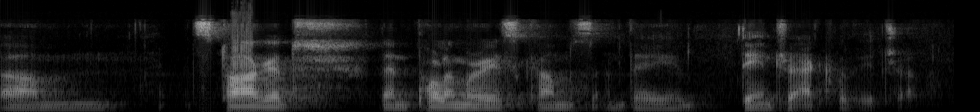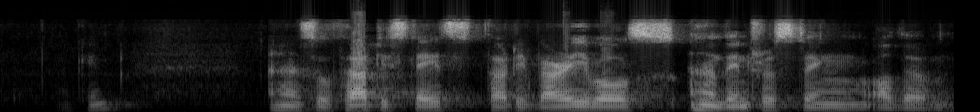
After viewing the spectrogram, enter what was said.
um, its target, then polymerase comes and they, they interact with each other. Okay? Uh, so 30 states, 30 variables. the interesting or the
